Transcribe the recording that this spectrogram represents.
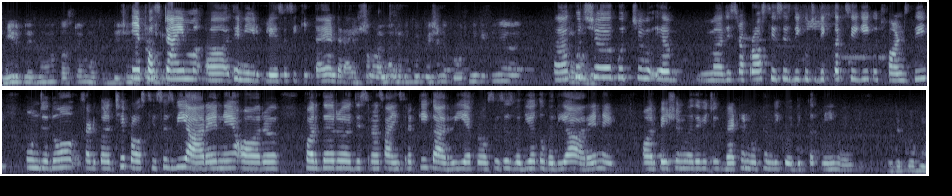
Knee replacement first time condition ਇਹ ਫਸਟ ਟਾਈਮ ਇੱਥੇ ਨੀ ਰਿਪਲੇਸ ਅਸੀਂ ਕੀਤਾ ਹੈ ਅੰਡਰ ਇਸ ਤੋਂ ਆਯੁਸ਼ਮਾਨ ਪਹਿਲਾਂ ਕਦੀ ਕੋਈ ਪੇਸ਼ੈਂਟ ਅਪਰੋਚ ਨਹੀਂ ਕੀਤੀ ਅ, ਕੁਝ ਕੁਝ ਜਿਸ ਤਰ੍ਹਾਂ ਪ੍ਰੋਸਥੈਸਿਸ ਦੀ ਕੁਝ ਦਿੱਕਤ ਸੀਗੀ ਕੁਝ ਫੰਡਸ ਦੀ ਹੁਣ ਜਦੋਂ ਸਾਡੇ ਕੋਲ ਅੱਛੇ ਪ੍ਰੋਸਥੈਸਿਸ ਵੀ ਆ ਰਹੇ ਨੇ ਔਰ ਫਰਦਰ ਜਿਸ ਤਰ੍ਹਾਂ ਸਾਇੰਸ ਤਰੱਕੀ ਕਰ ਰਹੀ ਹੈ ਪ੍ਰੋਸਥੈਸਿਸ ਵਧੀਆ ਤੋਂ ਵਧੀਆ ਆ ਰਹੇ ਨੇ ਔਰ ਪੇਸ਼ੈਂਟ ਨੂੰ ਇਹਦੇ ਵਿੱਚ ਬੈਠਣ ਉੱਠਣ ਦੀ ਕੋਈ ਦਿੱਕਤ ਨਹੀਂ ਹੋਏਗੀ। ਤੇ ਜੇ ਹੁਣ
